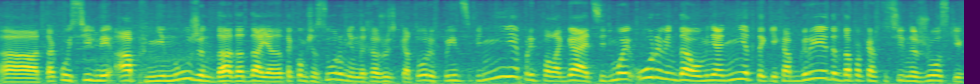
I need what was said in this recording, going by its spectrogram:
э, такой сильный ап не нужен. Да-да-да, я на таком сейчас уровне нахожусь, который, в принципе, не предполагает седьмой уровень. Да, у меня нет таких апгрейдов, да, пока что сильно жестких.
